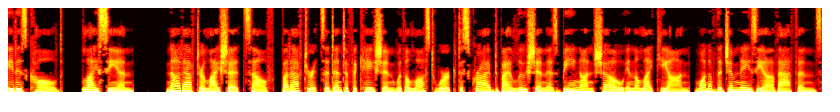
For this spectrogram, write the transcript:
It is called Lycian not after Lycia itself, but after its identification with a lost work described by Lucian as being on show in the Lykion, one of the gymnasia of Athens.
